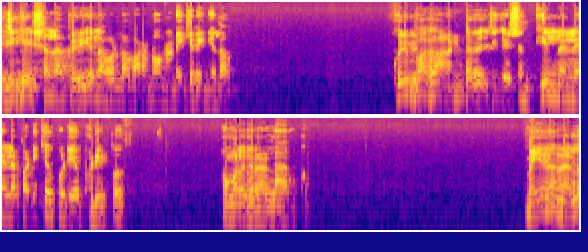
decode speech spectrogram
எஜுகேஷன்ல பெரிய லெவல்ல வரணும்னு நினைக்கிறீங்களோ குறிப்பாக அண்டர் எஜுகேஷன் கீழ்நிலையில படிக்கக்கூடிய படிப்பு உங்களுக்கு நல்லா இருக்கும். மெயினாக நல்ல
